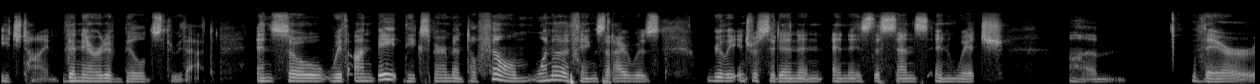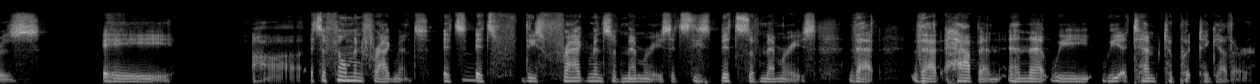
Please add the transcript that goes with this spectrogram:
each time the narrative builds through that and so with on bayt the experimental film one of the things that i was really interested in and, and is the sense in which um, there's a uh, it's a film in fragments. It's mm. it's f- these fragments of memories. It's these bits of memories that that happen and that we we attempt to put together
